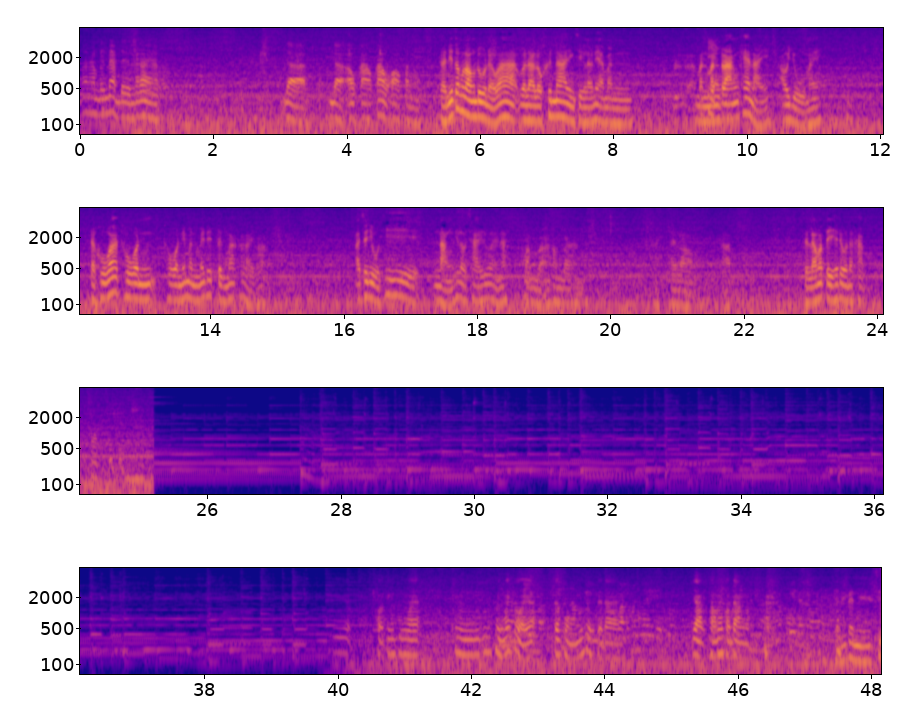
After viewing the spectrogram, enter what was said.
ถ้าทำเป็นแบบเดิมก็ได้ครับเดี๋ยวเดี๋ยวเอากาวเก้าออกก่อนครับแต่อันนี้ต้องลองดูหน่อยว่าเวลาเราขึ้นหน้าจริง ๆ แล้วเนี่ยมันมันมันรั้งแค่ไหนเอาอยู่ไหม แต่ครูว่าโทนโทนนี้มันไม่ได้ตึงมากเท่าไหร่เพราะอาจจะอยู่ที่หนังที่เราใช้ด้วยนะความบางความบางให้ลองครับ เสร็จแล้วมาตีให้ดูนะครับ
